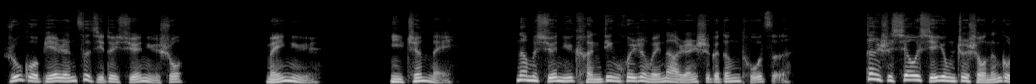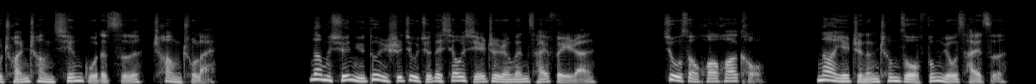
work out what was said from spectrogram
如果别人自己对雪女说：“美女。”你真美，那么雪女肯定会认为那人是个登徒子。但是萧协用这首能够传唱千古的词唱出来，那么雪女顿时就觉得萧协这人文采斐然，就算花花口，那也只能称作风流才子。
